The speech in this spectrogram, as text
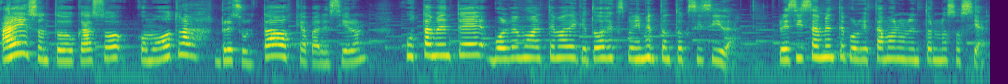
A eso, en todo caso, como otros resultados que aparecieron, justamente volvemos al tema de que todos experimentan toxicidad, precisamente porque estamos en un entorno social.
